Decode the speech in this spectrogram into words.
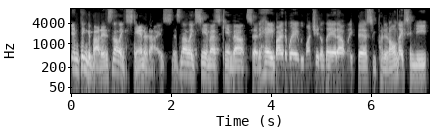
and think about it it's not like standardized. It's not like cms came out and said hey by the way we want you to lay it out like this and put it all nice and neat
